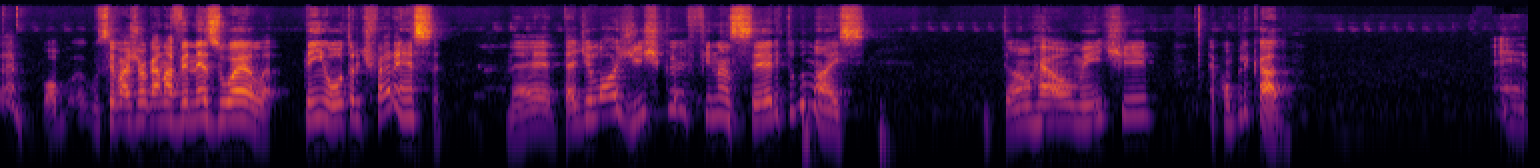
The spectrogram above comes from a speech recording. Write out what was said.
É, você vai jogar na Venezuela, tem outra diferença, né? Até de logística financeira e tudo mais. Então, realmente é complicado. É.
